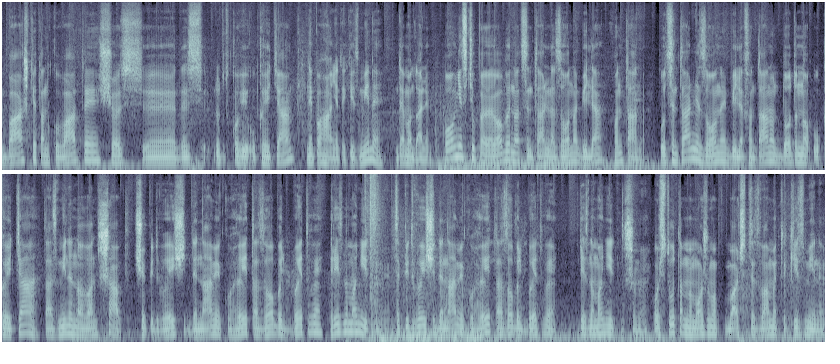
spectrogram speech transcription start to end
Башти, танкувати щось, е, десь додаткові укриття. Непогані такі зміни. Йдемо далі. Повністю перероблена центральна зона біля фонтану. У центральній зоні біля фонтану додано укриття та змінено ландшафт, що підвищить динаміку гри та зробить битви різноманітними. Це підвищить динаміку гри та зробить битви різноманітнішими. Ось тут ми можемо побачити з вами такі зміни.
